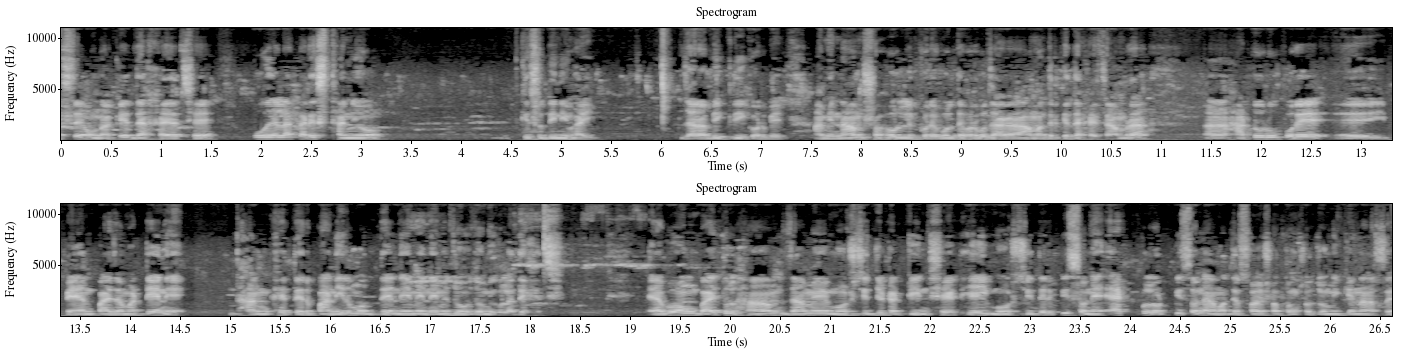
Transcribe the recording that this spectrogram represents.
আছে, ওনাকে দেখাইছে ওই এলাকার স্থানীয় কিছু দিনই ভাই যারা বিক্রি করবে। আমি নাম সহ উল্লেখ করে বলতে পারব, যারা আমাদেরকে দেখাইছে। আমরা হাঁটুর উপরে এই প্যান্ট পায়জামা টেনে ধান ক্ষেতের পানির মধ্যে নেমে নেমে জমি জমিগুলা দেখেছি। এবং বাইতুল হাম জামে মসজিদ যেটা টিন শেড, এই মসজিদের পিছনে, এক প্লট পিছনে আমাদের ছয় শতাংশ জমি কেনা আছে।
